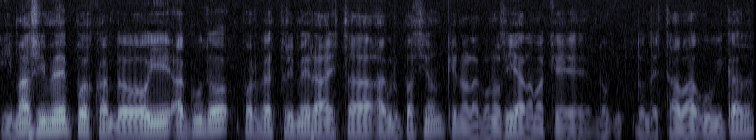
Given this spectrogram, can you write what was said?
Y más y me, pues cuando hoy acudo por vez primera a esta agrupación, que no la conocía, nada más que donde estaba ubicada,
